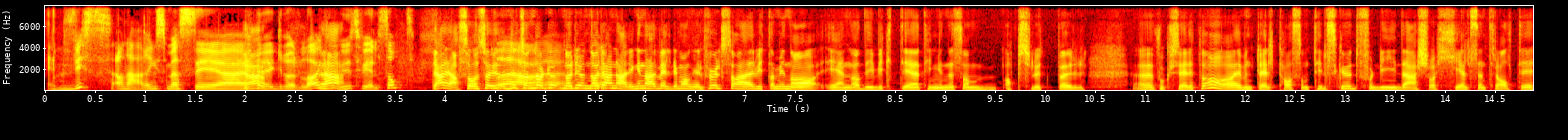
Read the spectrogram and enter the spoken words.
et viss ernæringsmessig ja. grunnlag, ja. utvilsomt. Ja, ja. Så, så, så når, når, når, ernæringen er veldig mangelfull, så er vitamin A en av de viktige tingene som absolutt bør uh, fokusere på, og eventuelt ta som tilskudd, fordi det er så helt sentralt i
